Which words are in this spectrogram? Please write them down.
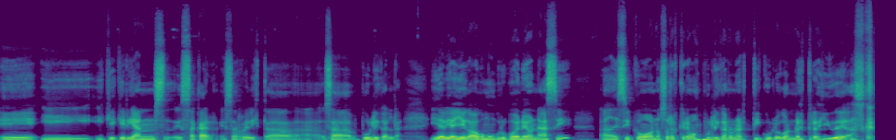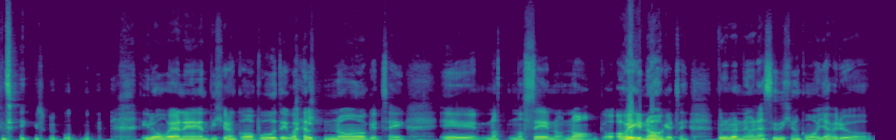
eh, y, que querían sacar esa revista, o sea, publicarla. Y había llegado como un grupo de neonazis a decir como nosotros queremos publicar un artículo con nuestras ideas. Y los weones dijeron como puta, igual no, ¿cachai? Eh, no, no sé, no, no, obvio que no, ¿cachai? Pero los neonazis dijeron como ya, pero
